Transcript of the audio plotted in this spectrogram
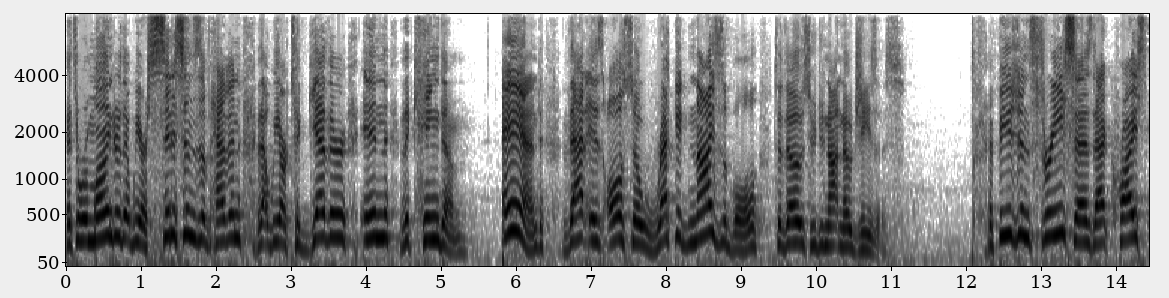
It's a reminder that we are citizens of heaven, that we are together in the kingdom. And that is also recognizable to those who do not know Jesus. Ephesians 3 says that Christ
